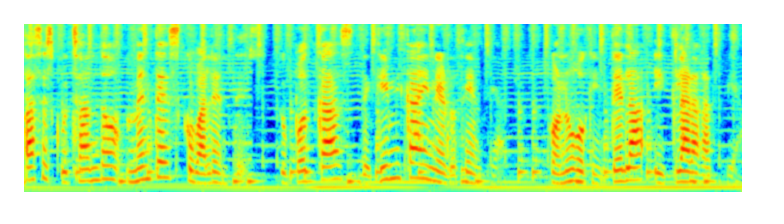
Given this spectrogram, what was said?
Estás escuchando Mentes Covalentes, tu podcast de química y neurociencia, con Hugo Quintela y Clara García.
